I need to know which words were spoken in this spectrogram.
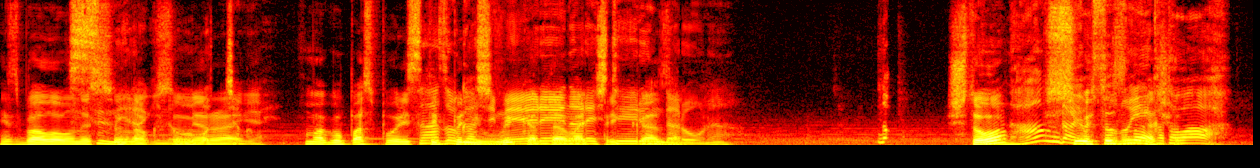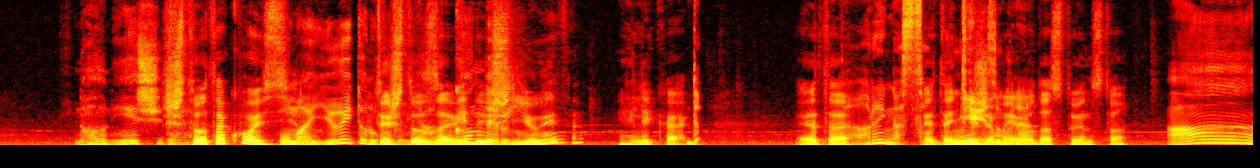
Избалованный сынок Сумираги. Могу поспорить, ты привык отдавать приказы. Что? Все это значит? Что такое, Сида? Ты что, завидуешь Юита? Или как? Это... Это ниже моего достоинства. А,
